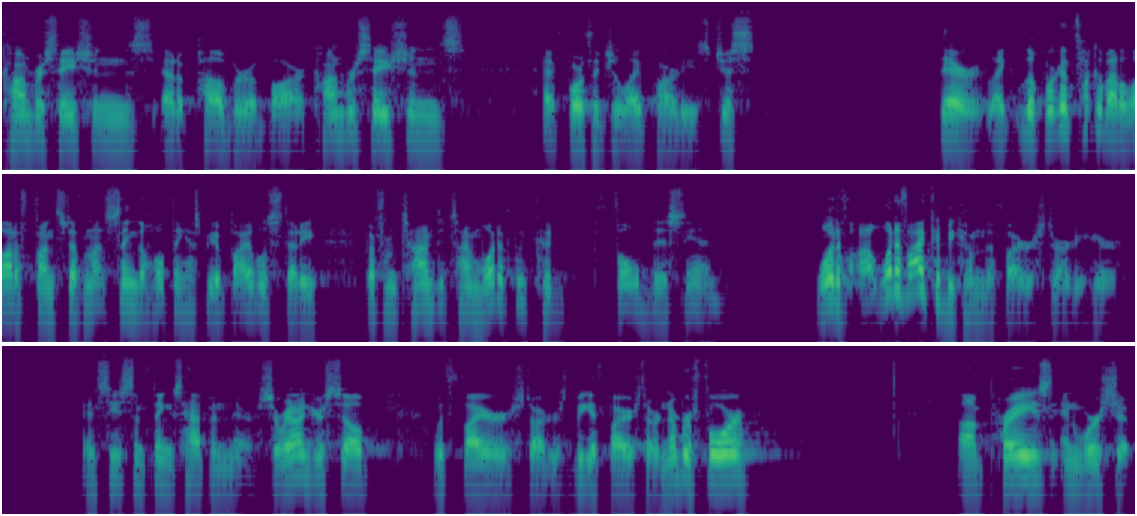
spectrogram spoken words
conversations at a pub or a bar, conversations at Fourth of July parties, just there. Like, look, we're going to talk about a lot of fun stuff. I'm not saying the whole thing has to be a Bible study, but from time to time, what if we could fold this in? What if, what if I could become the fire starter here and see some things happen there? Surround yourself with fire starters. Be a fire starter. Number four, um, praise and worship.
